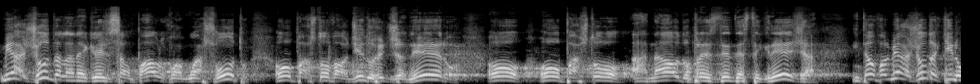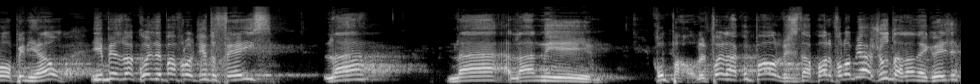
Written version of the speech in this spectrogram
me ajuda lá na igreja de São Paulo com algum assunto, ou o pastor Valdir do Rio de Janeiro, ou, ou o pastor Arnaldo, presidente desta igreja. Então eu falo, me ajuda aqui numa opinião, e a mesma coisa o Epafrodito fez lá, lá, lá ne, com Paulo. Ele foi lá com Paulo, visitar Paulo falou: Me ajuda lá na igreja.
